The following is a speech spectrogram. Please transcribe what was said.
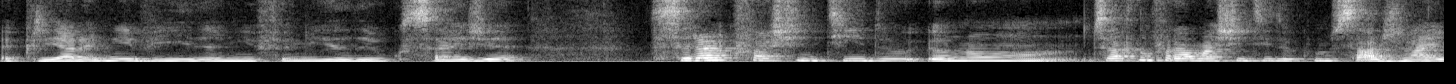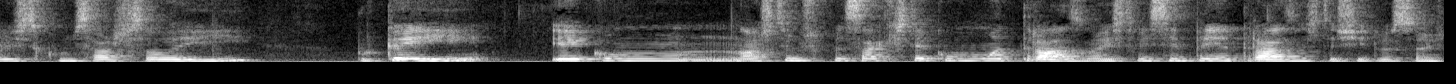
a criar a minha vida, a minha família, o que seja, será que faz sentido eu não. Será que não fará mais sentido eu começar já em vez de começar só aí? Porque aí é como nós temos que pensar que isto é como um atraso, não é? Isto vem sempre em atraso nestas situações.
